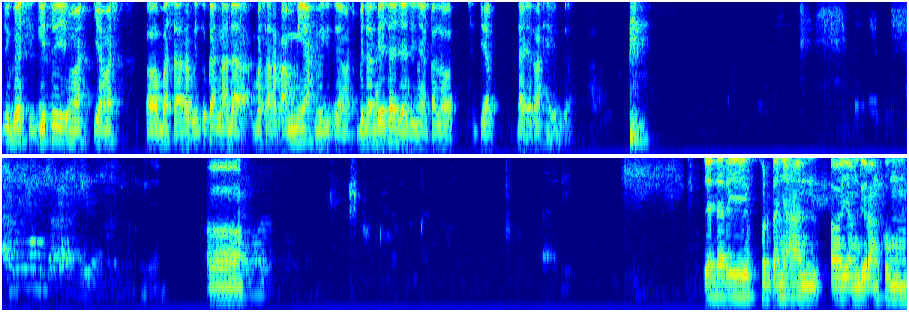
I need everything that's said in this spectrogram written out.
juga sih gitu ya mas. Ya mas, uh, bahasa Arab itu kan ada bahasa Arab Amiyah begitu ya mas. Beda-beda jadinya kalau setiap daerah itu. Eh, ya dari pertanyaan eh, yang dirangkum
